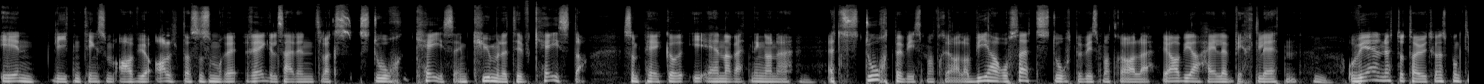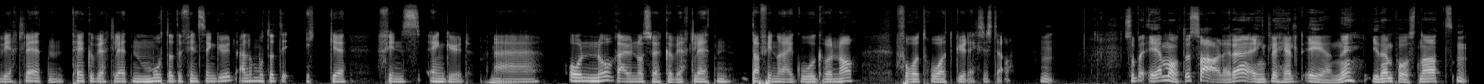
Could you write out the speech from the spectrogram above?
én liten ting som avgjør alt. altså Som regel så er det en slags stor case, en cumulative case, da, som peker i en av retningene. Et stort bevismateriale. Og vi har også et stort bevismateriale. Ja, vi har hele virkeligheten. Mm. Og vi er nødt til å ta utgangspunkt i virkeligheten. Peker virkeligheten mot at det finnes en gud, eller mot at det ikke finnes en gud? Mm. Eh, og når jeg undersøker virkeligheten, da finner jeg gode grunner for å tro at Gud eksisterer. Så på en måte så er dere egentlig helt enig i den påstanden at mm.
